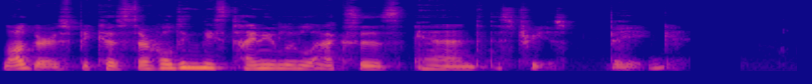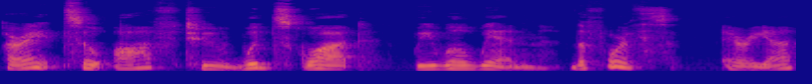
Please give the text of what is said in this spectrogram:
loggers because they're holding these tiny little axes and this tree is big. All right, so off to Wood Squat we will win. The fourth area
